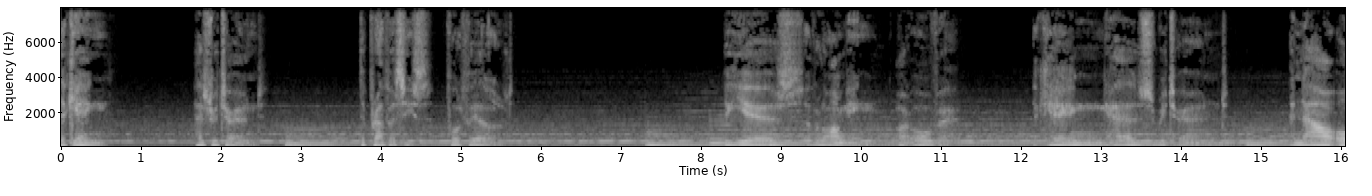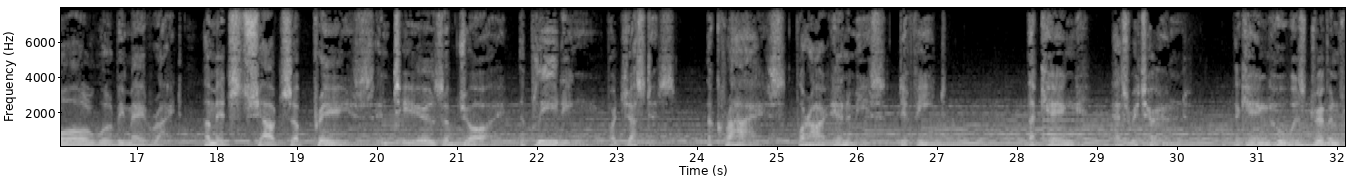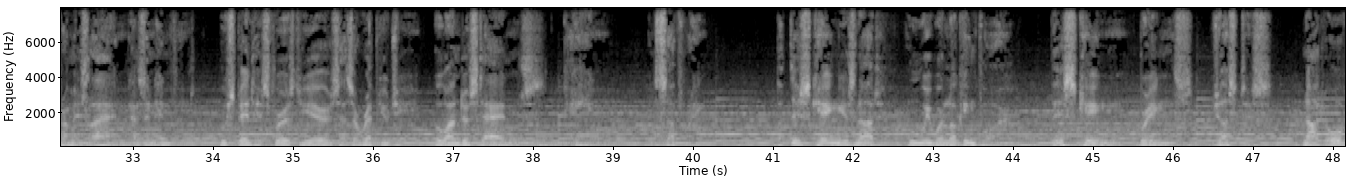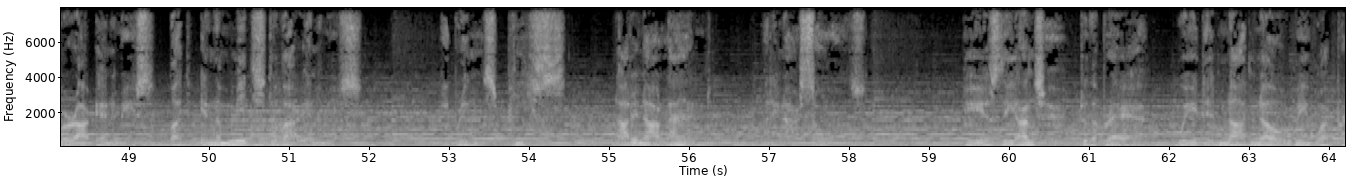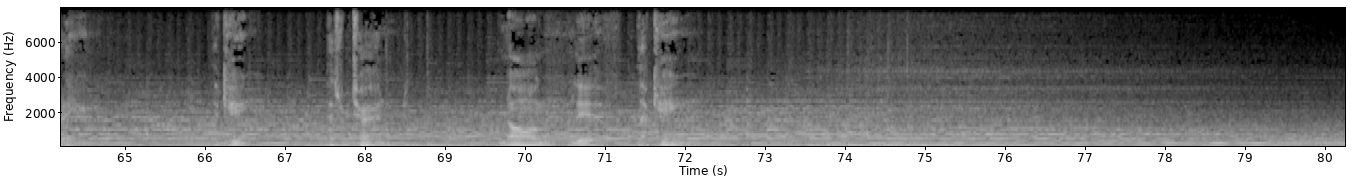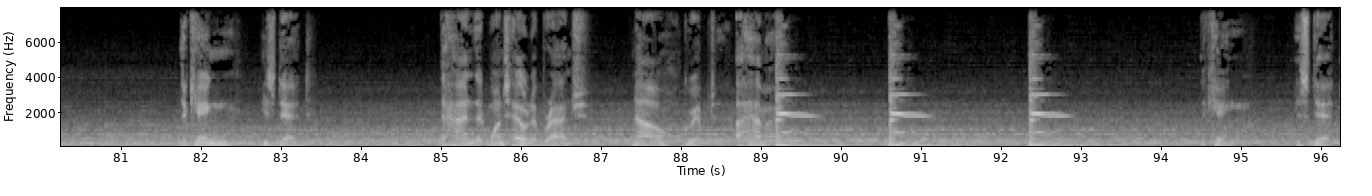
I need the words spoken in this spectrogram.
The king has returned. The prophecies fulfilled. The years of longing are over. The king has returned. And now all will be made right amidst shouts of praise and tears of joy, the pleading for justice, the cries for our enemies' defeat. The king has returned. The king who was driven from his land as an infant, who spent his first years as a refugee, who understands pain and suffering. But this king is not who we were looking for. This king brings justice, not over our enemies, but in the midst of our enemies. He brings peace, not in our land, He is the answer to the prayer we did not know we were praying. The King has returned. Long live the King. The King is dead. The hand that once held a branch now gripped a hammer. King is dead.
